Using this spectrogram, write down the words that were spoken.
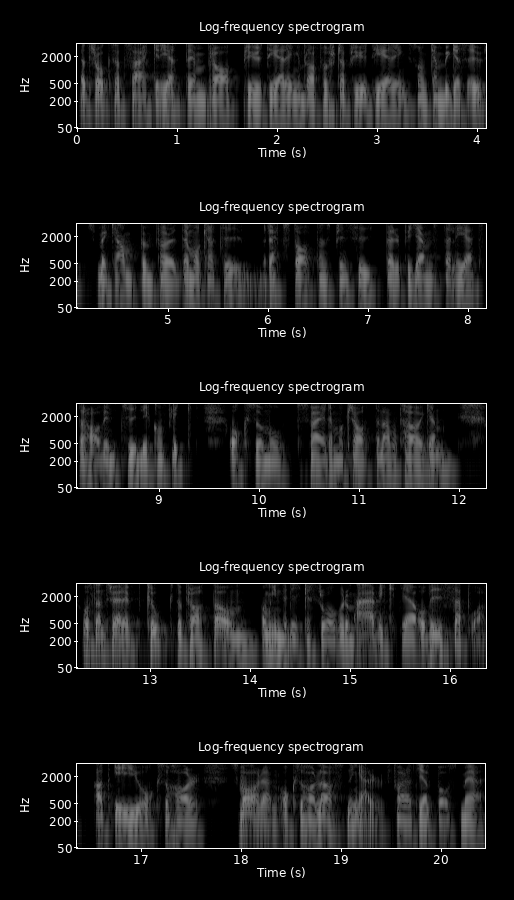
Jag tror också att säkerhet är en bra prioritering, en bra första prioritering som kan byggas ut med kampen för demokrati, rättsstatens principer, för jämställdhet. Där har vi en tydlig konflikt också mot Sverigedemokraterna, mot högern. Och sen tror jag det är klokt att prata om, om inrikesfrågor. De är viktiga och visa på att EU också har svaren, också har lösningar för att hjälpa oss med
